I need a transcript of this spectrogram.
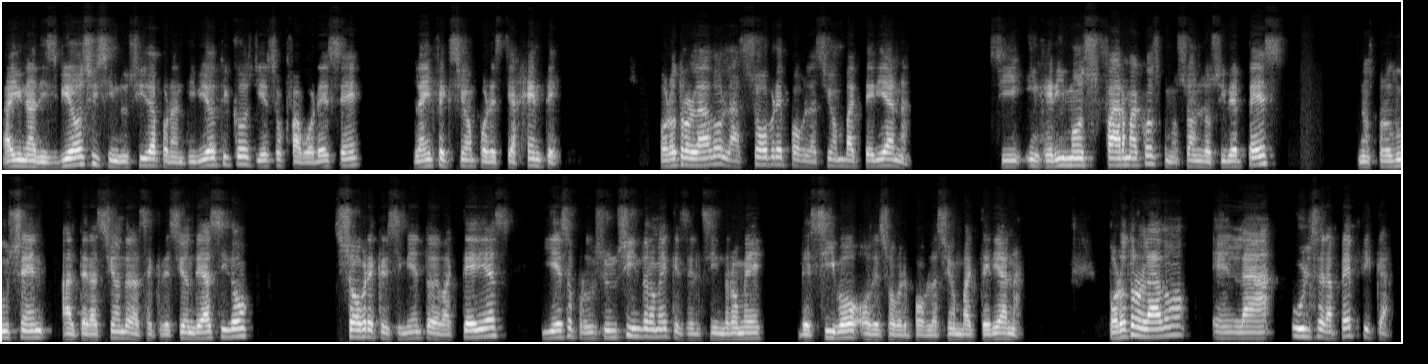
Hay una disbiosis inducida por antibióticos y eso favorece la infección por este agente. Por otro lado, la sobrepoblación bacteriana. Si ingerimos fármacos como son los IBPs, nos producen alteración de la secreción de ácido, sobrecrecimiento de bacterias y eso produce un síndrome que es el síndrome de SIBO o de sobrepoblación bacteriana. Por otro lado, en la úlcera péptica,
